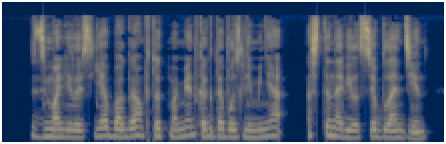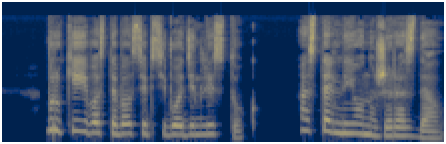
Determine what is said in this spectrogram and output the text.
— взмолилась я богам в тот момент, когда возле меня остановился блондин. В руке его оставался всего один листок. Остальные он уже раздал.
